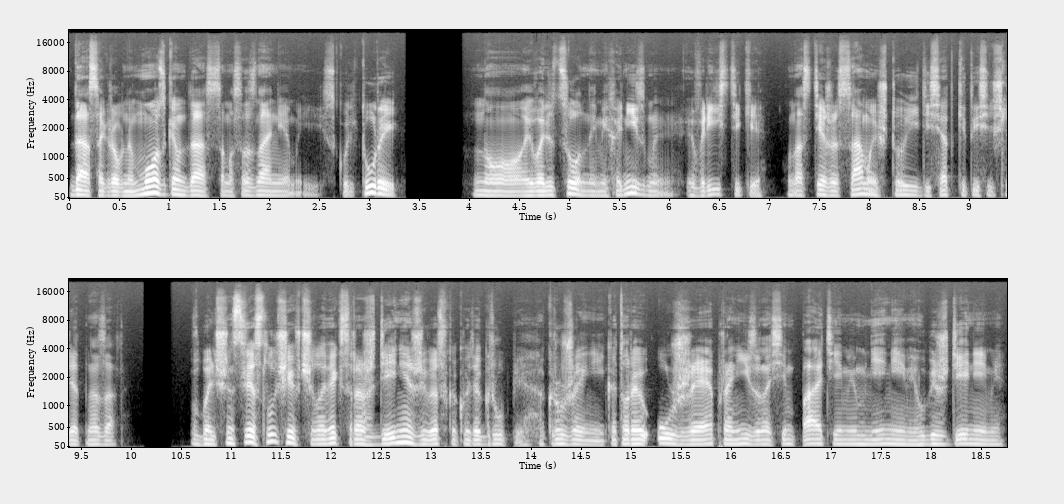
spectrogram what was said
Да, с огромным мозгом, да, с самосознанием и с культурой, но эволюционные механизмы, эвристики у нас те же самые, что и десятки тысяч лет назад. В большинстве случаев человек с рождения живет в какой-то группе, окружении, которое уже пронизано симпатиями, мнениями, убеждениями.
